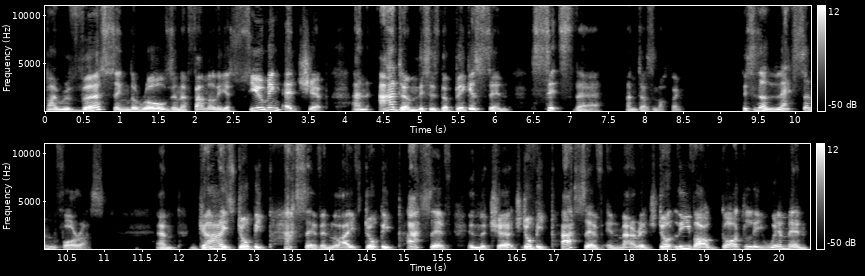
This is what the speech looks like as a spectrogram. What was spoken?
by reversing the roles in a family, assuming headship. And Adam, this is the biggest sin, sits there and does nothing. This is a lesson for us. Um, guys, don't be passive in life. Don't be passive in the church. Don't be passive in marriage. Don't leave our godly women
